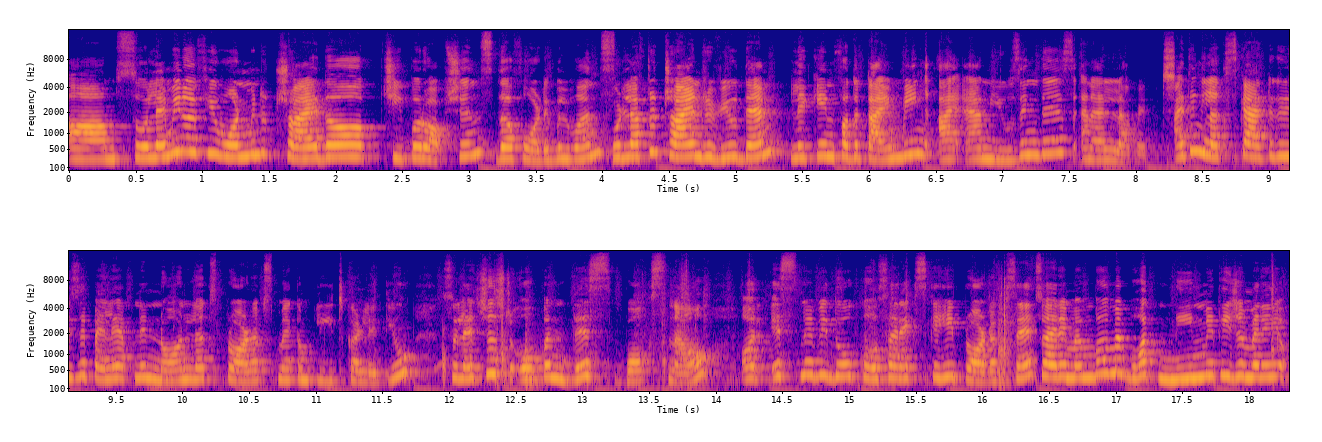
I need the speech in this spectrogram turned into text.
Um, so let me know if you want me to try the cheaper options, the affordable ones. Would love to try and review them. लेकिन for the time being, I am using this and I love it. I think Lux category से पहले अपने non-Lux products मैं complete कर लेती हूँ. So let's just open this box now. और इसमें भी दो कोसारेक्स के ही products हैं. So I remember मैं बहुत नींद में थी जब मैंने ये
